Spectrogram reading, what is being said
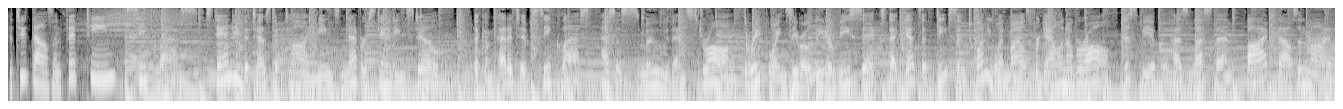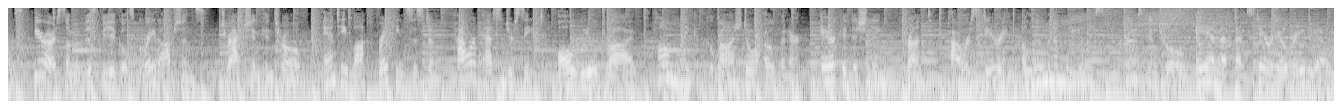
The 2015 C-Class. Standing the test of time means never standing still. The competitive C-Class has a smooth and strong 3.0-liter V6 that gets a decent 21 miles per gallon overall. This vehicle has less than 5,000 miles. Here are some of this vehicle's great options. Traction control, anti-lock braking system, power passenger seat, all-wheel drive, HomeLink garage door opener, air conditioning, front, power steering, aluminum wheels, cruise control, AM FM stereo radio.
